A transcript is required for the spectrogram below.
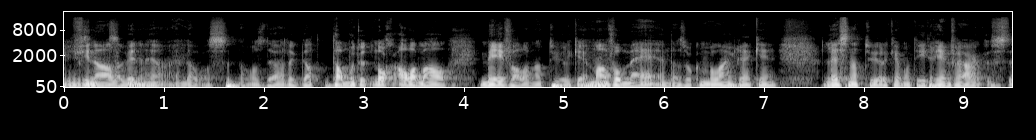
die finale winnen? Ja. En dat was, dat was duidelijk. Dat, dan moet het nog allemaal meevallen natuurlijk. Hè. Mm -hmm. Maar voor mij, en dat is ook een belangrijke les natuurlijk, hè, want iedereen vraagt,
